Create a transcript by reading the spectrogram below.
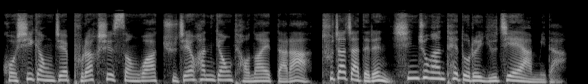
거시경제 불확실성과 규제 환경 변화에 따라 투자자들은 신중한 태도를 유지해야 합니다.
